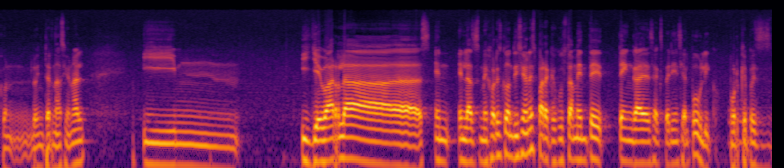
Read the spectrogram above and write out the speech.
con lo internacional. Y, mm, y llevarlas en, en las mejores condiciones para que justamente tenga esa experiencia el público. Porque pues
